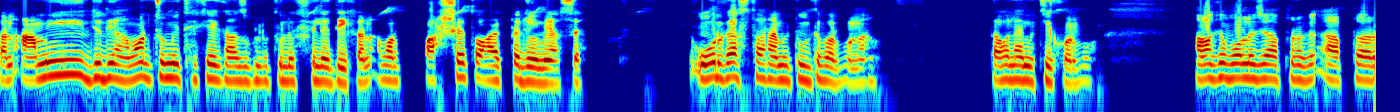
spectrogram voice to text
কারণ আমি যদি আমার জমি থেকে গাছগুলো তুলে ফেলে দিই, কারণ আমার পাশে তো আরেকটা জমি আছে, ওর গাছ তো আর আমি তুলতে পারব না। তাহলে আমি কি করব? আমাকে বলে যে আপনার আপনার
